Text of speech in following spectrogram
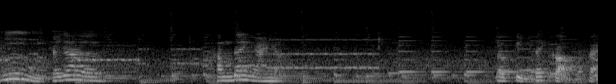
อืมใช้ได้เลยทำได้ไงอะเรากลิ่นไส้กรอกมาใส่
